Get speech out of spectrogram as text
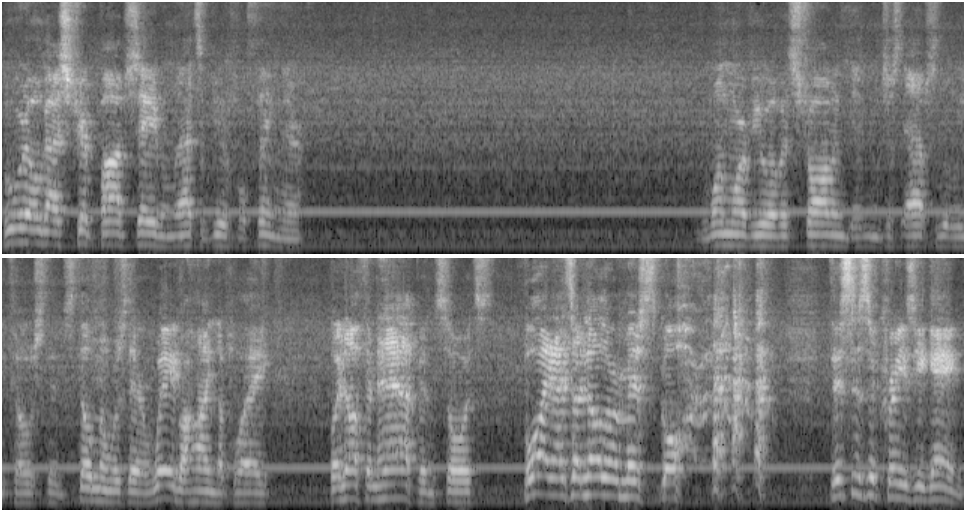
Huberdeau got stripped, Bob saved him. That's a beautiful thing there. One more view of it. Stralman getting just absolutely toasted. Stillman was there way behind the play, but nothing happened. So it's, boy, that's another missed goal. this is a crazy game.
